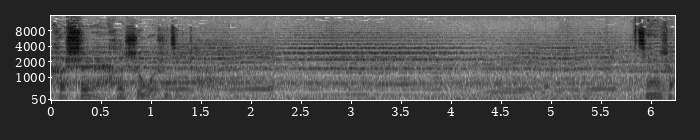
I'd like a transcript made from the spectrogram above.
可是，可是我是警察，我肩上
